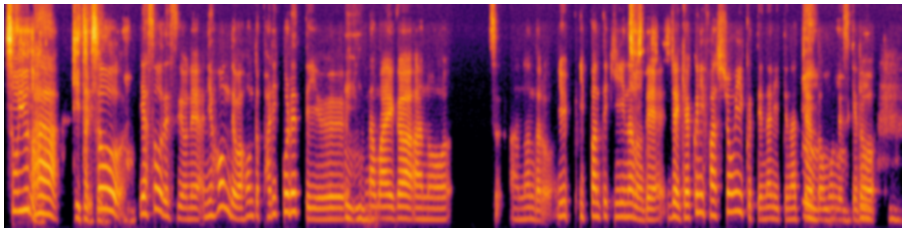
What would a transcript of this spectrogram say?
そういうのは聞いたりする。そう、いや、そうですよね。日本では本当パリコレっていうんうんう名前が、あの、つあなんだろう、い一般的なので、じゃあ逆にファッションウィークって何ってなっちゃうと思うんですけど、うんうん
